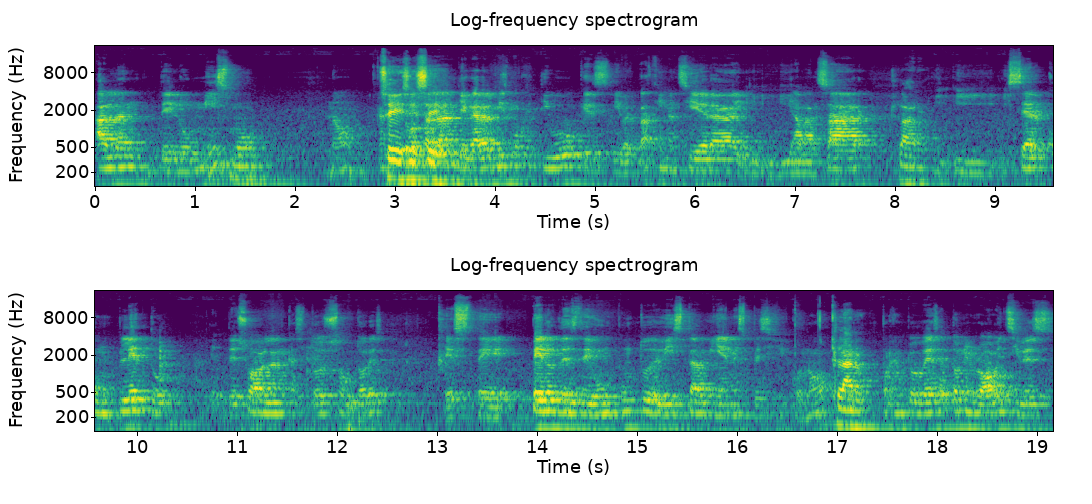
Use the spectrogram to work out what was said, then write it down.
hablan de lo mismo, ¿no? Casi sí, todos sí, hablan llegar al mismo objetivo que es libertad financiera y, avanzar claro. y, y, y, ser completo. De eso hablan casi todos esos autores este, pero desde un punto de vista bien específico, ¿no? Claro. Por ejemplo, ves a Tony Robbins y ves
